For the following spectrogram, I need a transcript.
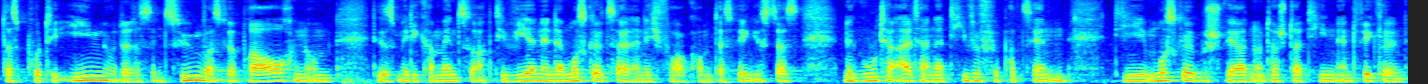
das Protein oder das Enzym, was wir brauchen, um dieses Medikament zu aktivieren, in der Muskelzelle nicht vorkommt. Deswegen ist das eine gute Alternative für Patienten, die Muskelbeschwerden unter Statinen entwickeln.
